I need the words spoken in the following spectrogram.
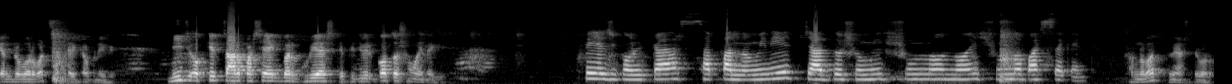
কেন্দ্র বরাবর ছেদকারী কাল্পনিক রেখা। নিজ অক্ষের চারপাশে একবার ঘুরে আসতে পৃথিবীর কত সময় লাগে? তেইশ ঘণ্টা ছাপ্পান্ন মিনিট চার দশমিক শূন্য নয় শূন্য পাঁচ সেকেন্ড। ধন্যবাদ তুমি আসতে পারো।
